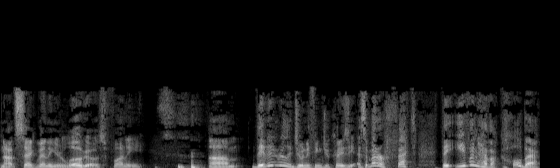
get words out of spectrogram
not segmenting your logo is funny. um, they didn't really do anything too crazy. As a matter of fact, they even have a callback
